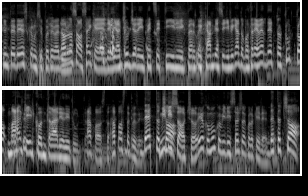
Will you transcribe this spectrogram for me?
in tedesco, non si poteva dire. Non lo so, sai che devi aggiungere i pezzettini per cui cambia significato. Potrei aver detto tutto, ma anche il contrario di tutto. A posto, a posto così. Detto mi ciò- dissocio, io comunque mi dissocio da quello che hai detto. Detto ciò,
